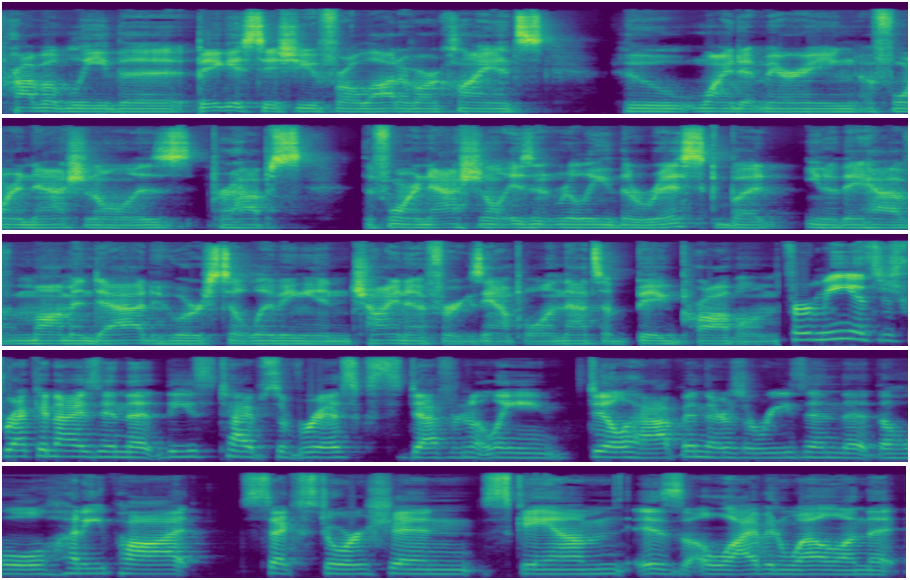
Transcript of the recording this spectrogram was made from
probably the biggest issue for a lot of our clients who wind up marrying a foreign national is perhaps the foreign national isn't really the risk, but you know they have mom and dad who are still living in China, for example, and that's a big problem. For me, it's just recognizing that these types of risks definitely still happen. There's a reason that the whole honeypot sextortion scam is alive and well and that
